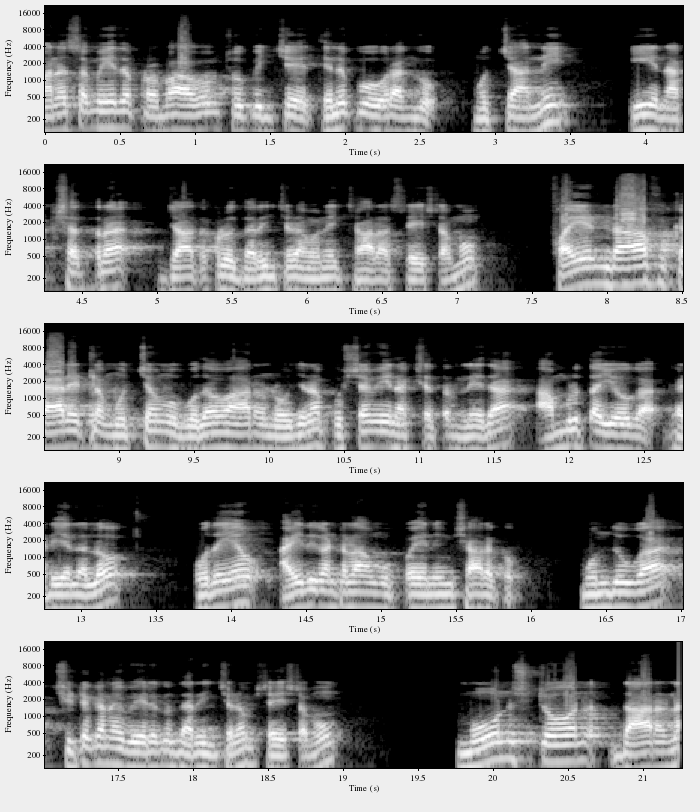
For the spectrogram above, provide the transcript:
మనసు మీద ప్రభావం చూపించే తెలుపు రంగు ముత్యాన్ని ఈ నక్షత్ర జాతకులు ధరించడం అనేది చాలా శ్రేష్టము. ఫైవ్ అండ్ హాఫ్ క్యారెట్ల ముత్యము బుధవారం రోజున పుష్యమి నక్షత్రం లేదా అమృత యోగ గడియలలో ఉదయం ఐదు గంటల ముప్పై నిమిషాలకు ముందుగా చిటికన వేలకు ధరించడం శ్రేష్టము. మూన్ స్టోన్ ధారణ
